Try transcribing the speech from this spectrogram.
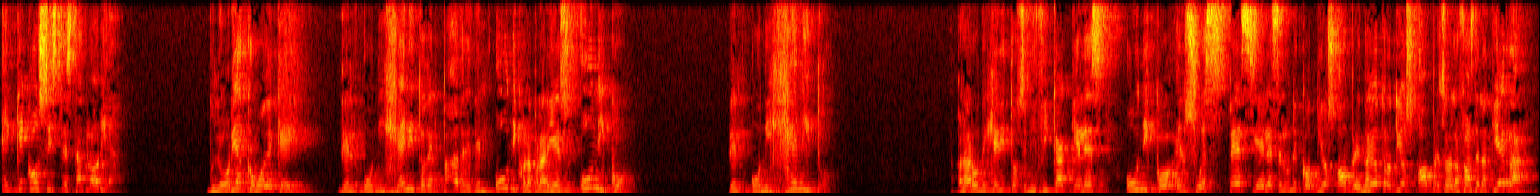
¿en qué consiste esta gloria? Gloria como de qué? Del unigénito del Padre, del único, la palabra es único, del unigénito. La palabra unigénito significa que Él es único en su especie, Él es el único Dios hombre, no hay otro Dios hombre sobre la faz de la tierra.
